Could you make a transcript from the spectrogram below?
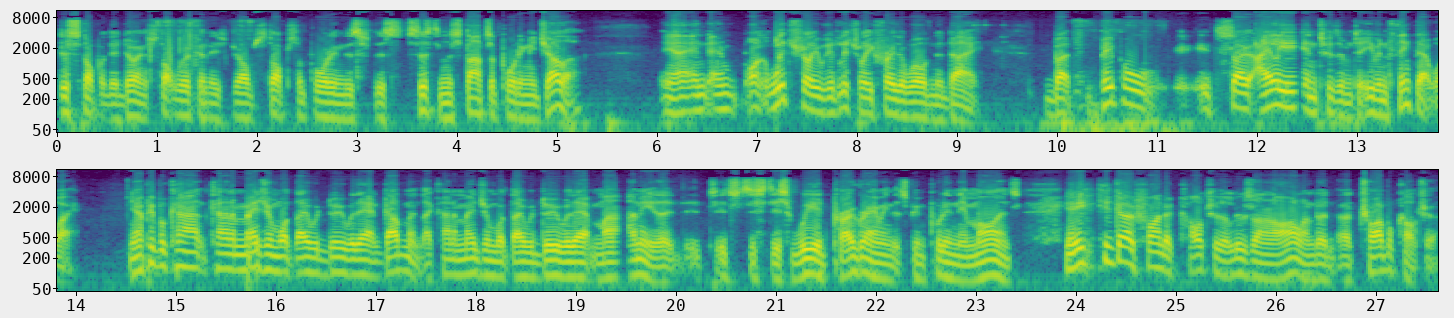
just stop what they're doing, stop working these jobs, stop supporting this this system, and start supporting each other. Yeah, and and literally, we could literally free the world in a day. But people, it's so alien to them to even think that way. You know, people can't can't imagine what they would do without government. They can't imagine what they would do without money. It's just this weird programming that's been put in their minds. You know, you can go find a culture that lives on an island, a, a tribal culture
